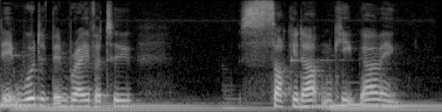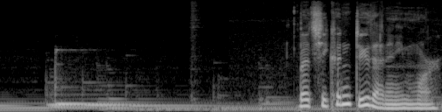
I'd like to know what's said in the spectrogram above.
It would have been braver to suck it up and keep going. But she couldn't do that anymore.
